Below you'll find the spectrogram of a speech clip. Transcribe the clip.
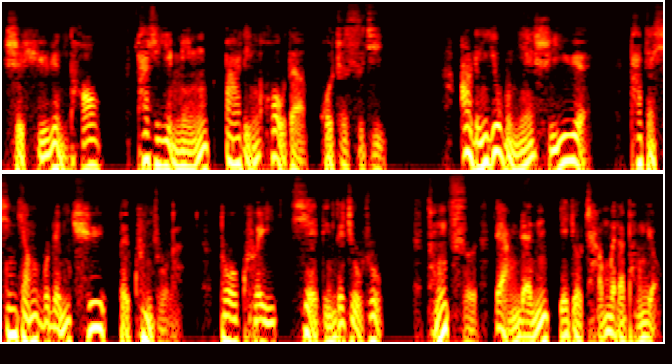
是徐运涛，他是一名八零后的货车司机。二零一五年十一月，他在新疆无人区被困住了，多亏谢林的救助。从此，两人也就成为了朋友。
